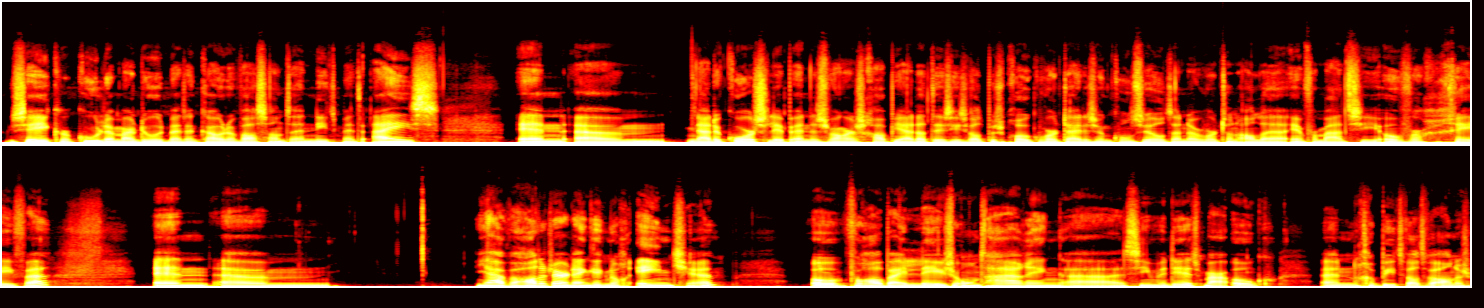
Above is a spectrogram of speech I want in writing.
zeker koelen, maar doe het met een koude washand en niet met ijs. En um, de koortslip en de zwangerschap, ja, dat is iets wat besproken wordt tijdens een consult. En daar wordt dan alle informatie over gegeven. En um, ja, we hadden er denk ik nog eentje. Oh, vooral bij laserontharing uh, zien we dit, maar ook een gebied wat we anders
